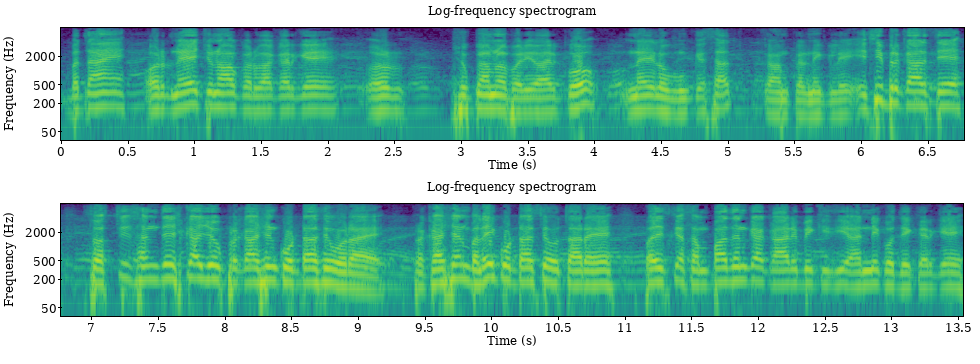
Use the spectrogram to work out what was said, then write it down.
बताएँ और नए चुनाव करवा करके और शुभकामना परिवार को, नए लोगों के साथ काम करने के लिए। इसी प्रकार से स्वस्थ संदेश का जो प्रकाशन कोटा से हो रहा है, प्रकाशन भले ही कोटा से होता रहे, पर इसका संपादन का कार्य भी किसी अन्य को देकर के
